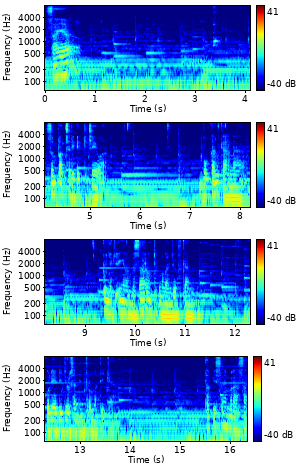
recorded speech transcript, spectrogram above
Saya sempat sedikit kecewa. Bukan karena punya keinginan besar untuk melanjutkan kuliah di jurusan informatika. Tapi saya merasa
